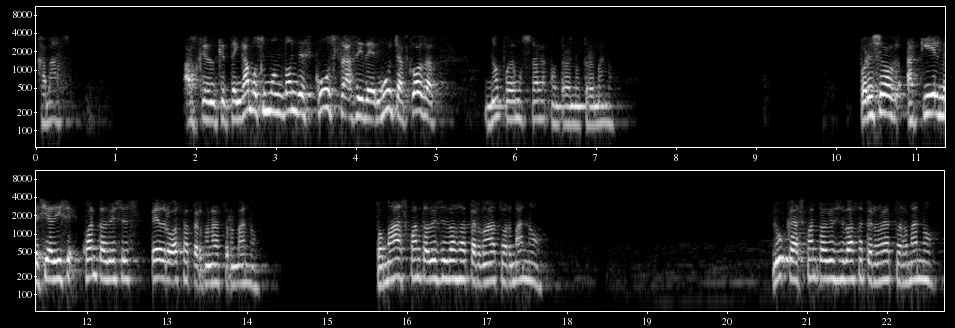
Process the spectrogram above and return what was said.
Jamás. Aunque, tengamos un montón de excusas y de muchas cosas, no podemos usarla contra nuestro hermano. Por eso aquí el Mesías dice, ¿cuántas veces Pedro vas a perdonar a tu hermano? Tomás, ¿cuántas veces vas a perdonar a tu hermano? Lucas, ¿cuántas veces vas a perdonar a tu hermano?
